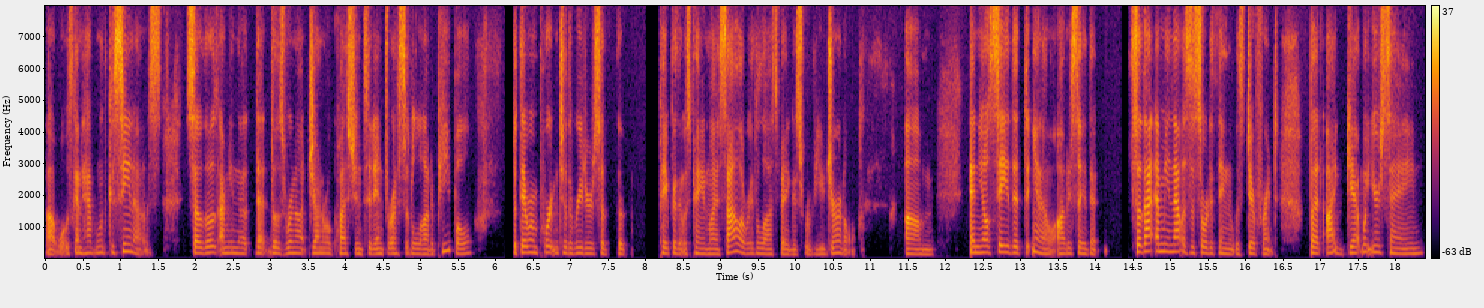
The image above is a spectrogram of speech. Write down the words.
uh, what was going to happen with casinos. So those, I mean, the, that those were not general questions that interested a lot of people, but they were important to the readers of the paper that was paying my salary, the Las Vegas Review Journal. Um, and you'll see that, you know, obviously that. So that, I mean, that was the sort of thing that was different. But I get what you're saying.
